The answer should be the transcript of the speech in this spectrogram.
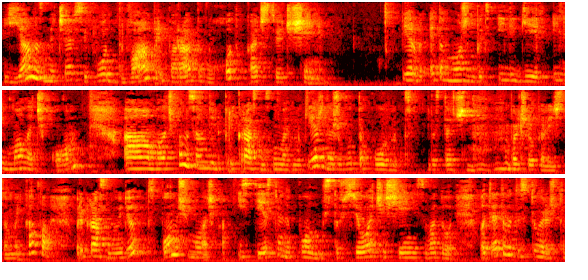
я назначаю всего два препарата в уход в качестве очищения. Первый это может быть или гель, или молочко. А молочко на самом деле прекрасно снимает макияж, даже вот такой вот достаточно большое количество мейкапа прекрасно уйдет с помощью молочка. Естественно, помним, что все очищение с водой. Вот эта вот история, что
